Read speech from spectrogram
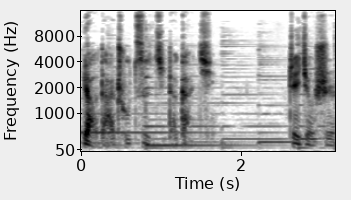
表达出自己的感情，这就是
